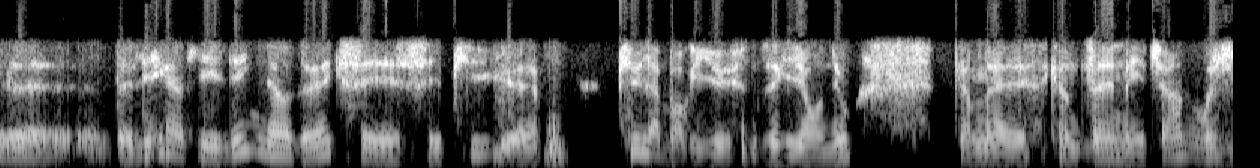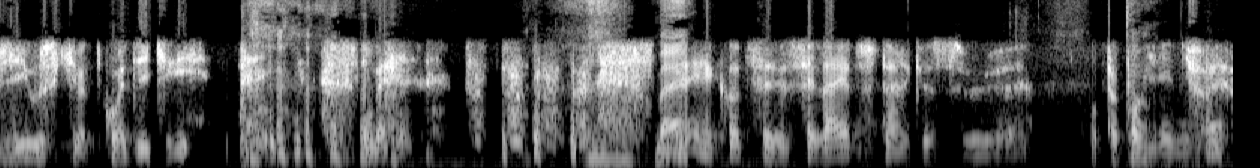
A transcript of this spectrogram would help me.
Euh, de lire entre les lignes, on dirait que c'est plus euh, plus laborieux, dirions-nous. Comme, euh, comme disait un de mes chums, moi je lis où ce qu'il y a de quoi d'écrit. ben, mais écoute, c'est l'air du temps, que tu veux. Euh, on peut pas rien y faire.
